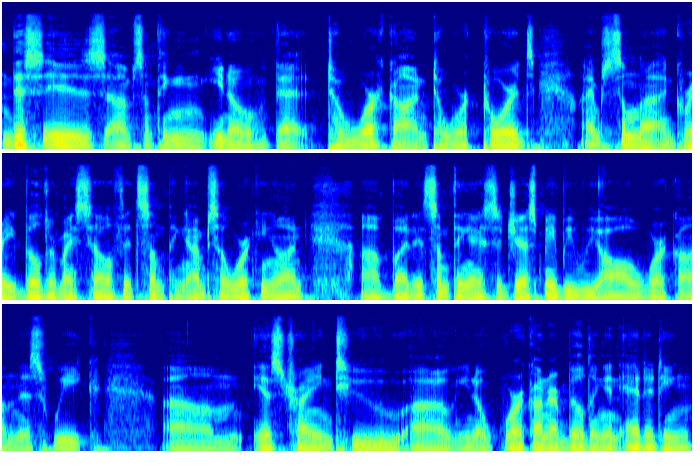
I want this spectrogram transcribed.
This is um, something you know that to work on, to work towards. I'm still not a great builder myself. It's something I'm still working on, uh, but it's something I suggest maybe we all work on this week. Um, is trying to uh, you know work on our building and editing.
